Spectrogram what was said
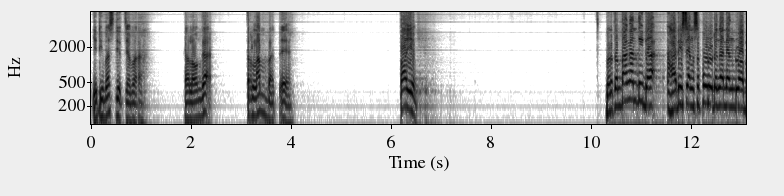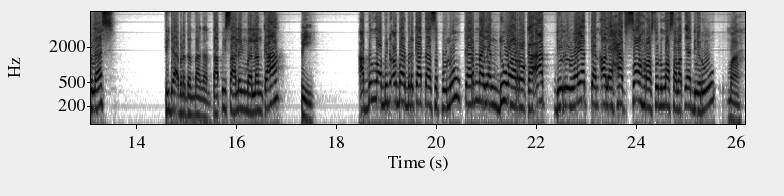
Ya masjid jamaah. Kalau enggak terlambat ya. Taib. Bertentangan tidak hadis yang 10 dengan yang 12? Tidak bertentangan, tapi saling melengkapi. Abdullah bin Umar berkata 10 karena yang dua rakaat diriwayatkan oleh Hafsah Rasulullah salatnya di rumah.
